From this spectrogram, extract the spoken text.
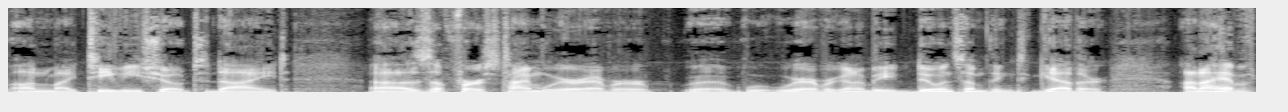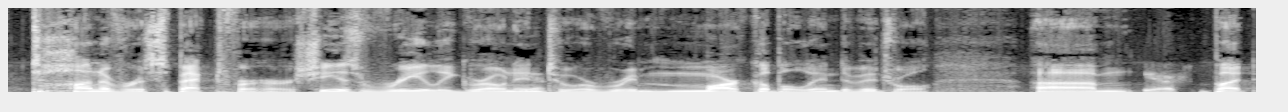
on my TV show tonight. Uh, this is the first time we're ever uh, we're ever going to be doing something together, and I have a ton of respect for her. She has really grown into a remarkable individual. Um, yes. But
